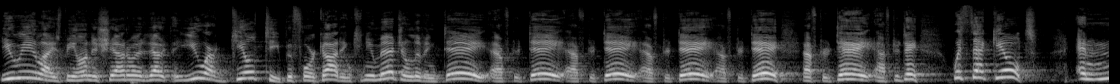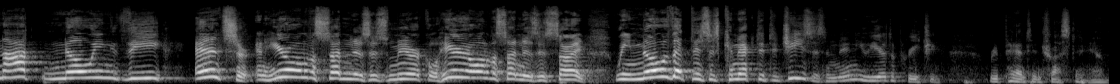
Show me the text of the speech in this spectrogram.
you realize beyond a shadow of a doubt that you are guilty before God. And can you imagine living day after day after day after day after day after day after day with that guilt and not knowing the answer? And here all of a sudden is this miracle. Here all of a sudden is this sign. We know that this is connected to Jesus. And then you hear the preaching repent and trust in Him.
